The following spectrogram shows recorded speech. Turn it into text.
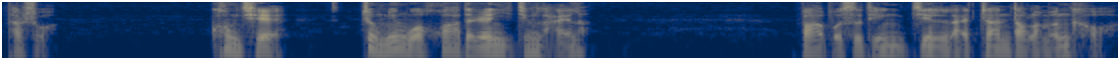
他说。“况且，证明我话的人已经来了。”巴布斯汀进来，站到了门口。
